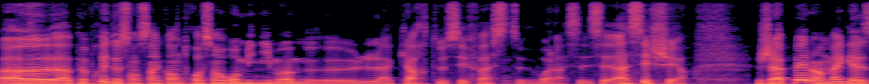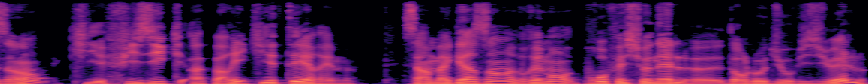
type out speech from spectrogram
Euh, à peu près 250-300 euros minimum. euh, la carte, c'est fast. euh, Voilà, c'est assez cher. J'appelle un magasin qui est physique à Paris, qui est TRM. C'est un magasin vraiment professionnel euh, dans l'audiovisuel.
